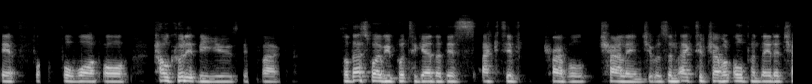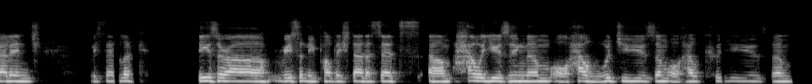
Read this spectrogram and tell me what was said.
it for, for what or how could it be used, in fact. So that's why we put together this active travel challenge. It was an active travel open data challenge. We said, look, these are our recently published data sets. Um, how are you using them or how would you use them or how could you use them?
